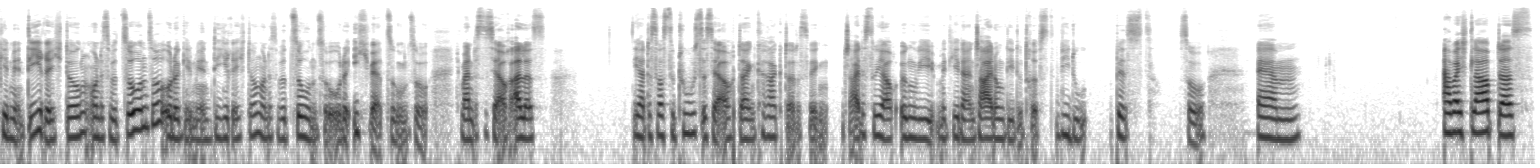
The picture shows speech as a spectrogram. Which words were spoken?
gehen wir in die Richtung und es wird so und so, oder gehen wir in die Richtung und es wird so und so, oder ich werde so und so. Ich meine, das ist ja auch alles, ja, das, was du tust, ist ja auch dein Charakter. Deswegen entscheidest du ja auch irgendwie mit jeder Entscheidung, die du triffst, wie du bist. So. Ähm, aber ich glaube, dass,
